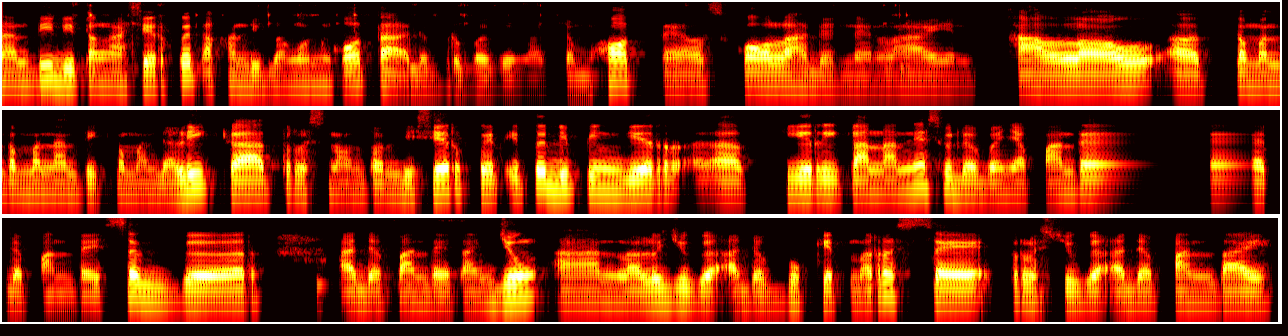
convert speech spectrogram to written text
nanti di tengah sirkuit akan dibangun kota ada berbagai macam hotel, sekolah dan lain-lain. Kalau uh, teman-teman nanti ke Mandalika terus nonton di sirkuit itu di pinggir uh, kiri kanannya sudah banyak pantai ada Pantai Seger, ada Pantai Tanjungan, lalu juga ada Bukit Merese, terus juga ada Pantai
